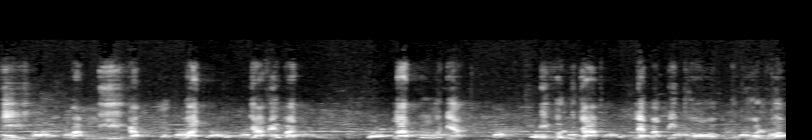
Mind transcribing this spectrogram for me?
พี่หวังดีกับวัด อยากให้วัดลาดโบเนี่ยมีคนรู้จักและมาปิดทองหลวงพ่อรวม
